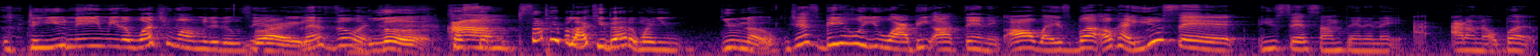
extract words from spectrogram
Do you need me to? What you want me to do? Tia? right? Let's do it. Look, Um, some, some people like you better when you you know. just be who you are be authentic always but okay you said you said something and I, I don't know but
